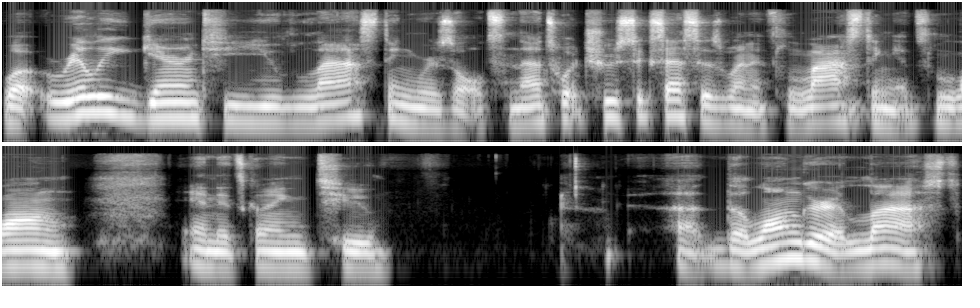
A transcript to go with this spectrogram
What really guarantee you lasting results, and that's what true success is when it's lasting, it's long, and it's going to. Uh, the longer it lasts,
